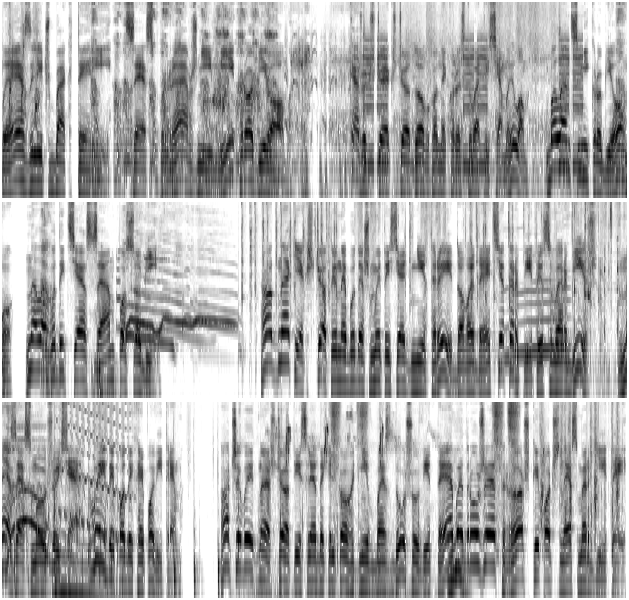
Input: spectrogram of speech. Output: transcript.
безліч бактерій. Це справжній мікробіом. Кажуть, що якщо довго не користуватися милом, баланс мікробіому налагодиться сам по собі. Однак, якщо ти не будеш митися дні три, доведеться терпіти свербіж. Не засмучуйся, вийди подихай повітрям. Очевидно, що після декількох днів без душу від тебе, друже, трошки почне смердіти.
